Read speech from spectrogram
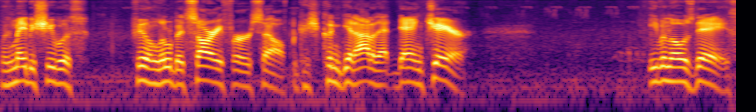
when maybe she was feeling a little bit sorry for herself because she couldn't get out of that dang chair. Even those days,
